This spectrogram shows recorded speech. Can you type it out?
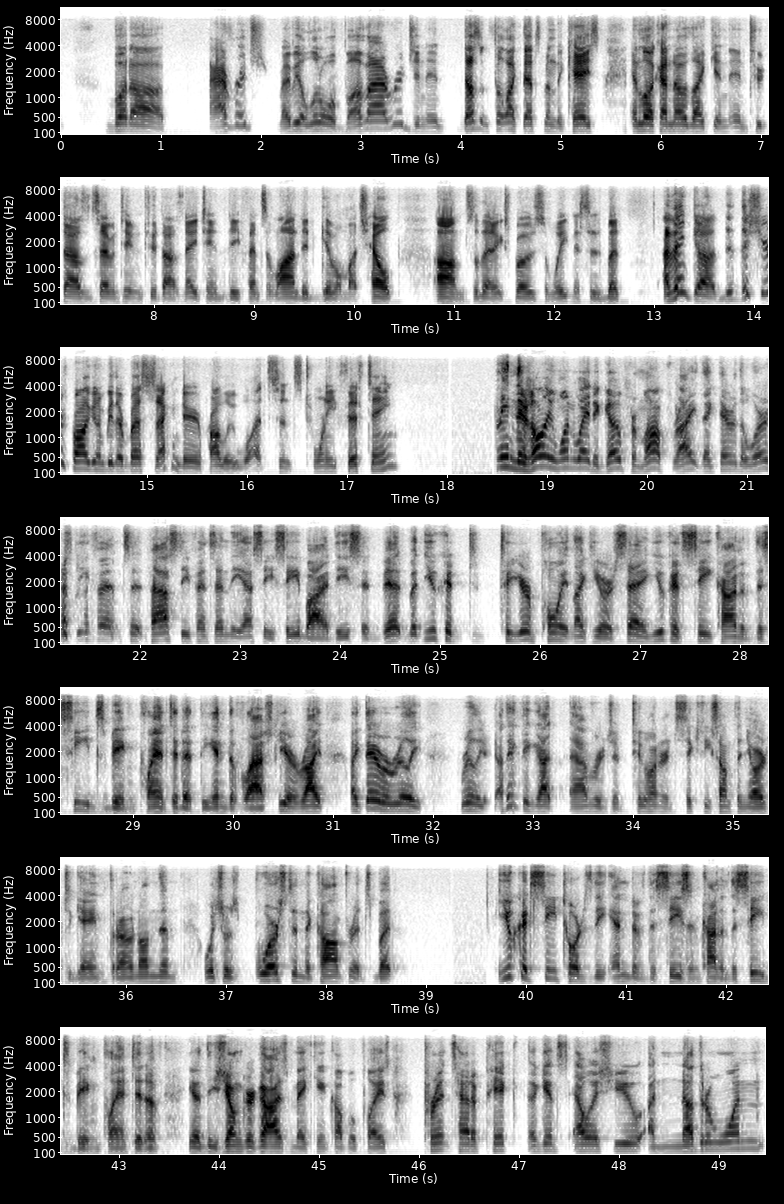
but uh, average, maybe a little above average, and it doesn't feel like that's been the case. And look, I know like in in 2017 and 2018, the defensive line didn't give them much help, um, so that exposed some weaknesses. But I think uh, th- this year's probably going to be their best secondary, probably what since 2015. I mean, there's only one way to go from up, right? Like they were the worst defense, pass defense in the SEC by a decent bit. But you could, to your point, like you were saying, you could see kind of the seeds being planted at the end of last year, right? Like they were really, really. I think they got average of 260 something yards a game thrown on them, which was worst in the conference. But you could see towards the end of the season, kind of the seeds being planted of you know these younger guys making a couple plays. Prince had a pick against LSU. Another one,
